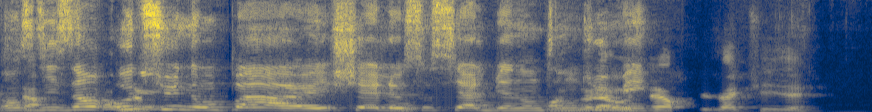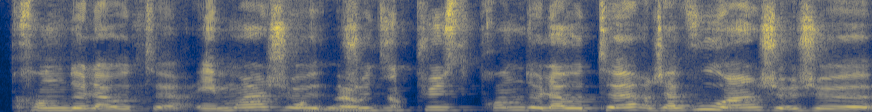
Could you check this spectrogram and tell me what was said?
En se disant au-dessus, non pas à échelle sociale, bien entendu, de la mais hauteur, c'est ça que tu disais. Prendre de la hauteur. Et moi, je, je dis plus prendre de la hauteur. J'avoue, hein, je, je,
